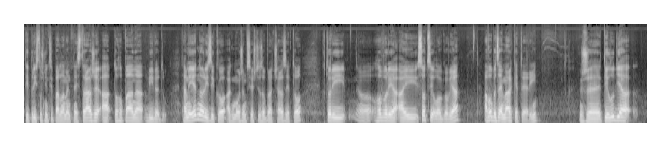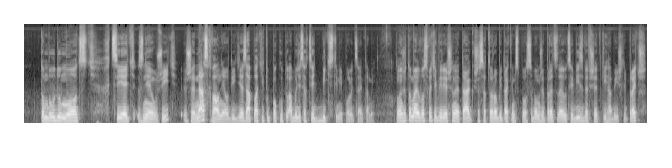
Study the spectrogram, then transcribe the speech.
tí príslušníci parlamentnej stráže a toho pána vyvedú. Tam je jedno riziko, ak môžem si ešte zobrať čas, je to, ktorý uh, hovoria aj sociológovia a vôbec aj marketéri, že tí ľudia to budú môcť chcieť zneužiť, že naschválne odíde, zaplatí tú pokutu a bude sa chcieť byť s tými policajtami. Lenže to majú vo svete vyriešené tak, že sa to robí takým spôsobom, že predsedajúci výzve všetkých, aby išli preč,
